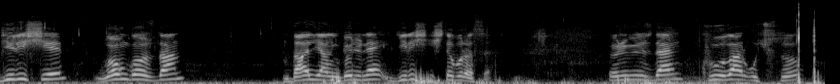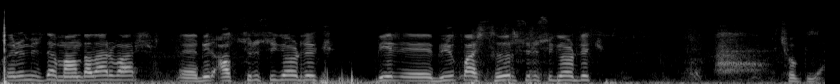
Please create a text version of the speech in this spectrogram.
girişi Longoz'dan Dalyan Gölü'ne giriş işte burası. Önümüzden kuğular uçtu. Önümüzde mandalar var. Ee, bir at sürüsü gördük. Bir e, büyükbaş sığır sürüsü gördük. Çok güzel.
